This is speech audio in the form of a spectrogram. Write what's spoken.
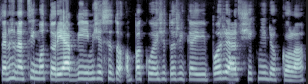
ten hnací motor. Já vím, že se to opakuje, že to říkají pořád všichni dokola,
